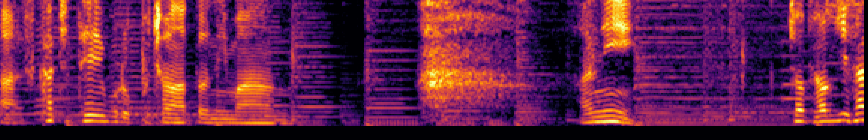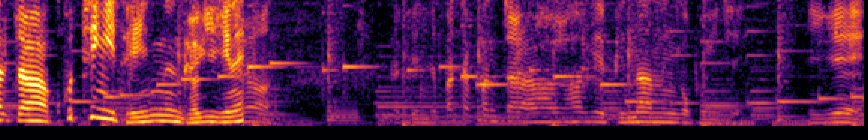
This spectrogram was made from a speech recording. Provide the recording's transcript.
아, 스카치 테이프로 붙여놨더니만 하, 아니 저 벽이 살짝 코팅이 돼 있는 벽이긴 해요. 이렇게 이제 반짝반짝하게 빛나는 거 보이지? 이게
